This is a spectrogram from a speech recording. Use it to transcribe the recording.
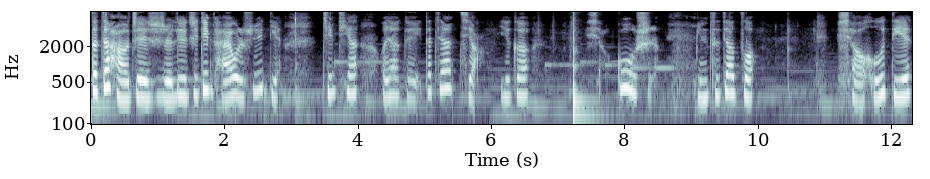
大家好，这里是绿枝电台，我是雨点。今天我要给大家讲一个小故事，名字叫做《小蝴蝶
